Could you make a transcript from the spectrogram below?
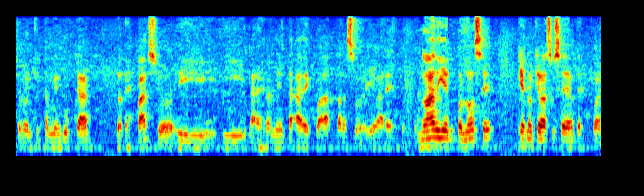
pero hay que también buscar los espacios y, y, las herramientas adecuadas para sobrellevar esto. Nadie conoce qué es lo que va a suceder después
